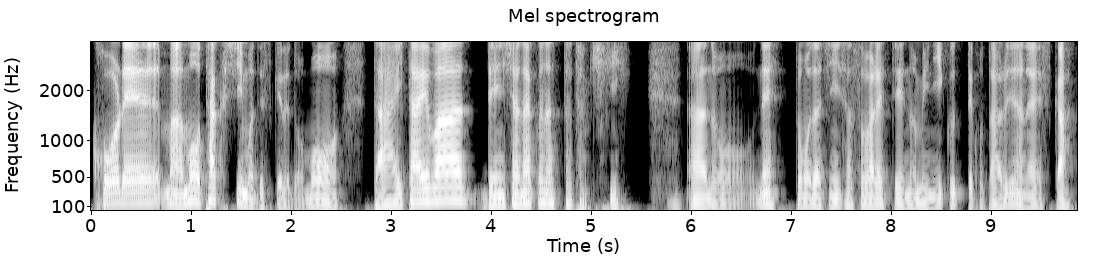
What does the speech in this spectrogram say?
これ、まあもうタクシーもですけれども、大体は電車なくなった時あのね、友達に誘われて飲みに行くってことあるじゃないですか。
